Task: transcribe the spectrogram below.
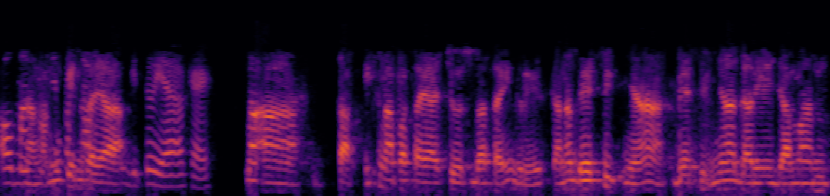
Oh nah, mungkin saya gitu ya oke. Okay. Nah, uh, tapi kenapa saya choose bahasa Inggris? Karena basicnya, basicnya dari zaman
